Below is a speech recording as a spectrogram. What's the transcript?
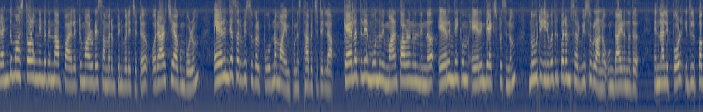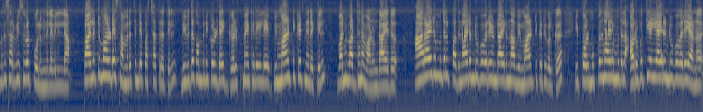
രണ്ടു മാസത്തോളം നീണ്ടുനിന്ന പൈലറ്റുമാരുടെ സമരം പിൻവലിച്ചിട്ട് ഒരാഴ്ചയാകുമ്പോഴും എയർ ഇന്ത്യ സർവീസുകൾ പൂർണമായും പുനഃസ്ഥാപിച്ചിട്ടില്ല. കേരളത്തിലെ മൂന്ന് വിമാനത്താവളങ്ങളിൽ നിന്ന് എയർ ഇന്ത്യക്കും എയർ ഇന്ത്യ എക്സ്പ്രസിനും നൂറ്റി ഇരുപതിൽ പരം സർവീസുകളാണ് ഉണ്ടായിരുന്നത്. എന്നാൽ ഇപ്പോൾ ഇതിൽ പകുതി സർവീസുകൾ പോലും നിലവിലില്ല. പൈലറ്റുമാരുടെ സമരത്തിന്റെ പശ്ചാത്തലത്തിൽ വിവിധ കമ്പനികളുടെ ഗൾഫ് മേഖലയിലെ വിമാന ടിക്കറ്റ് നിരക്കിൽ വൻ വർധനവാണ് ഉണ്ടായത് ആറായിരം മുതൽ പതിനായിരം രൂപ വരെ ഉണ്ടായിരുന്ന വിമാന ടിക്കറ്റുകൾക്ക് ഇപ്പോൾ മുപ്പതിനായിരം മുതൽ അറുപത്തി അയ്യായിരം രൂപ വരെയാണ്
